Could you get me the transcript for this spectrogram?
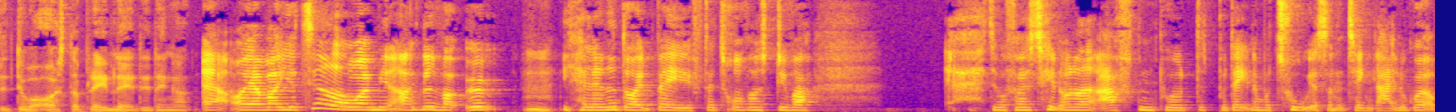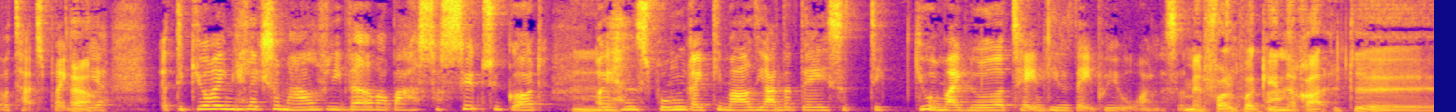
det, det var os, der planlagde det dengang. Ja, og jeg var irriteret over, at min ankel var øm mm. i halvandet døgn bagefter. Jeg tror først, det var... Ja, det var først hen under aften på, på dag nummer to, jeg sådan tænkte, nej, nu går jeg op og tager et spring Ja. Og det gjorde egentlig heller ikke så meget, fordi vejret var bare så sindssygt godt, mm. og jeg havde sprunget rigtig meget de andre dage, så det gjorde mig ikke noget at tage en lille dag på jorden. Og sådan. Men folk var bare- generelt... Øh,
